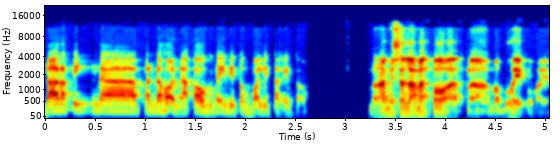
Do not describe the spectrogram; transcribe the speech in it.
darating na panahon na kaugnay nitong balitang ito. Maraming salamat po at mabuhay po kayo.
